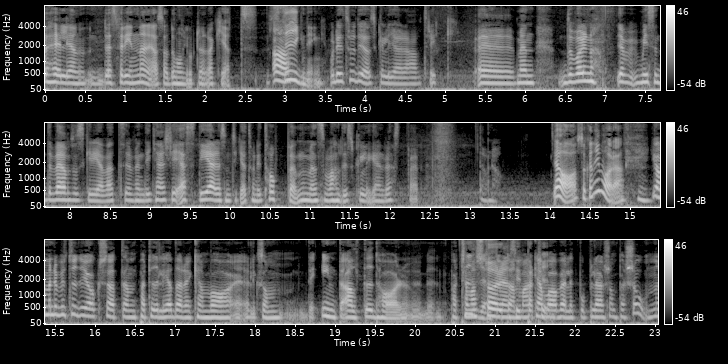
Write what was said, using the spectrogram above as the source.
helgen dessförinnan ja, så hade hon gjort en raketstigning. Och det trodde jag skulle göra avtryck. Eh, men då var det något, jag minns inte vem som skrev att ja, men det kanske är SD som tycker att hon är toppen men som aldrig skulle lägga en röst på henne. Don't know. Ja, så kan det vara. Ja men det betyder ju också att en partiledare kan vara eh, liksom inte alltid har eh, partiet Kan vara större än utan sitt man kan parti. vara väldigt populär som person.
